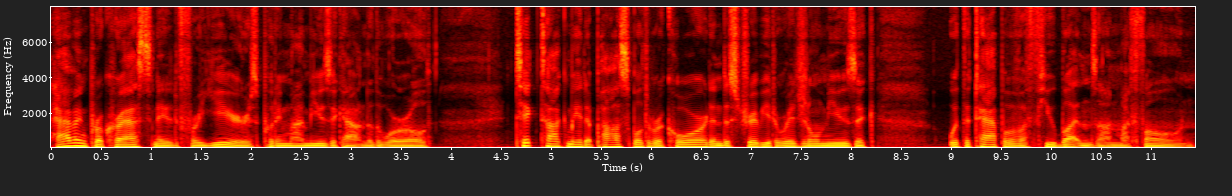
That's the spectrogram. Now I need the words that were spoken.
Having procrastinated for years putting my music out into the world, TikTok made it possible to record and distribute original music with the tap of a few buttons on my phone.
